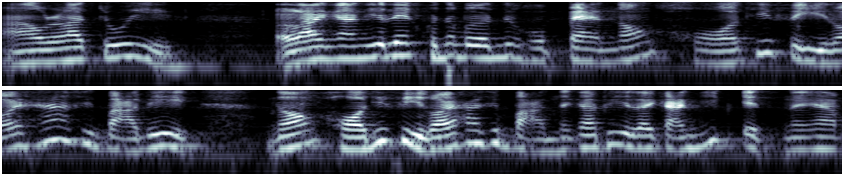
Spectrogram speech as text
เอาละจุ้ย รายงานที่เลขคนเบอร์หนึ่งหกแปดน้องขอที่สี่ร้อยห้าสิบาทพี่ น้องขอที่สี่ร้อยห้าสิบาทนะครับพี่รายการยี่สิบเอ็ดนะครับ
